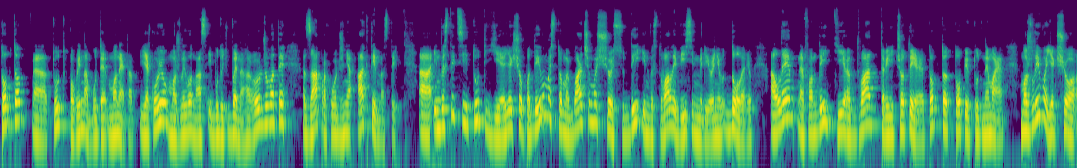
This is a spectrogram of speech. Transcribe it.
Тобто е, тут повинна бути монета, якою, можливо, нас і будуть винагороджувати за проходження активностей. А інвестиції тут є. Якщо подивимось, то ми бачимо, що сюди інвестували 8 мільйонів доларів. Але фонди Tier 2, 3, 4, тобто топів тут немає. Можливо, якщо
